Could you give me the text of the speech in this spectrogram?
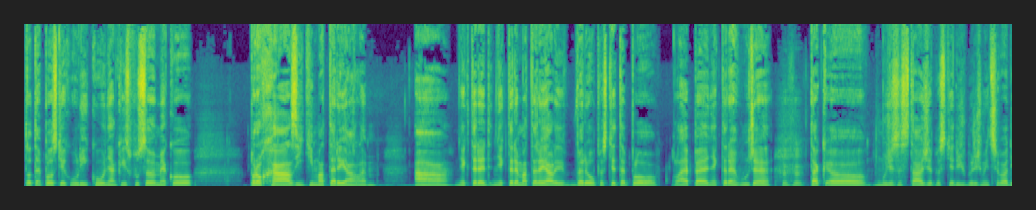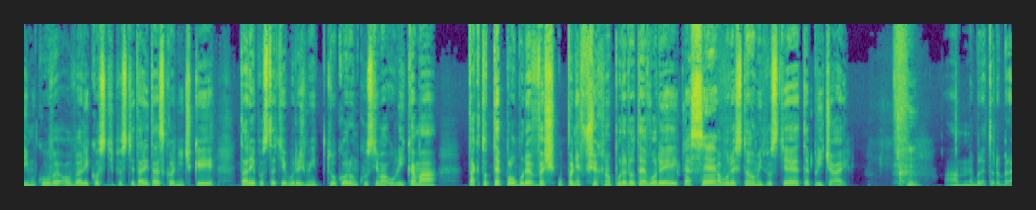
to teplo z těch uhlíků nějakým způsobem jako prochází tím materiálem. A některé, některé materiály vedou prostě teplo lépe, některé hůře, uh-huh. tak uh, může se stát, že prostě když budeš mít třeba dýmku ve, o velikosti prostě tady té skleničky, tady v podstatě budeš mít tu korunku s těma uhlíkama, tak to teplo bude veš, úplně všechno půjde do té vody Jasně. a budeš z toho mít prostě teplý čaj. a nebude to dobré.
